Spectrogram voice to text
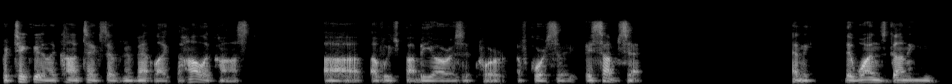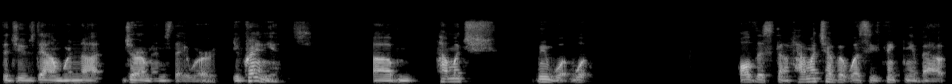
particularly in the context of an event like the Holocaust, uh, of which Babi Yar is, of course, a, a subset. And the, the, ones gunning the Jews down were not Germans, they were Ukrainians. Um, how much, I mean, what, what, all this stuff, how much of it was he thinking about?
